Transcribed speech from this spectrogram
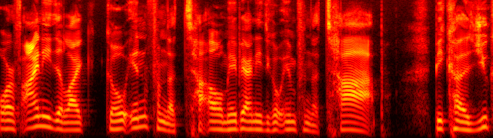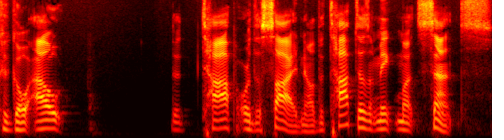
or if I need to like go in from the top. Oh, maybe I need to go in from the top because you could go out the top or the side. Now, the top doesn't make much sense.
